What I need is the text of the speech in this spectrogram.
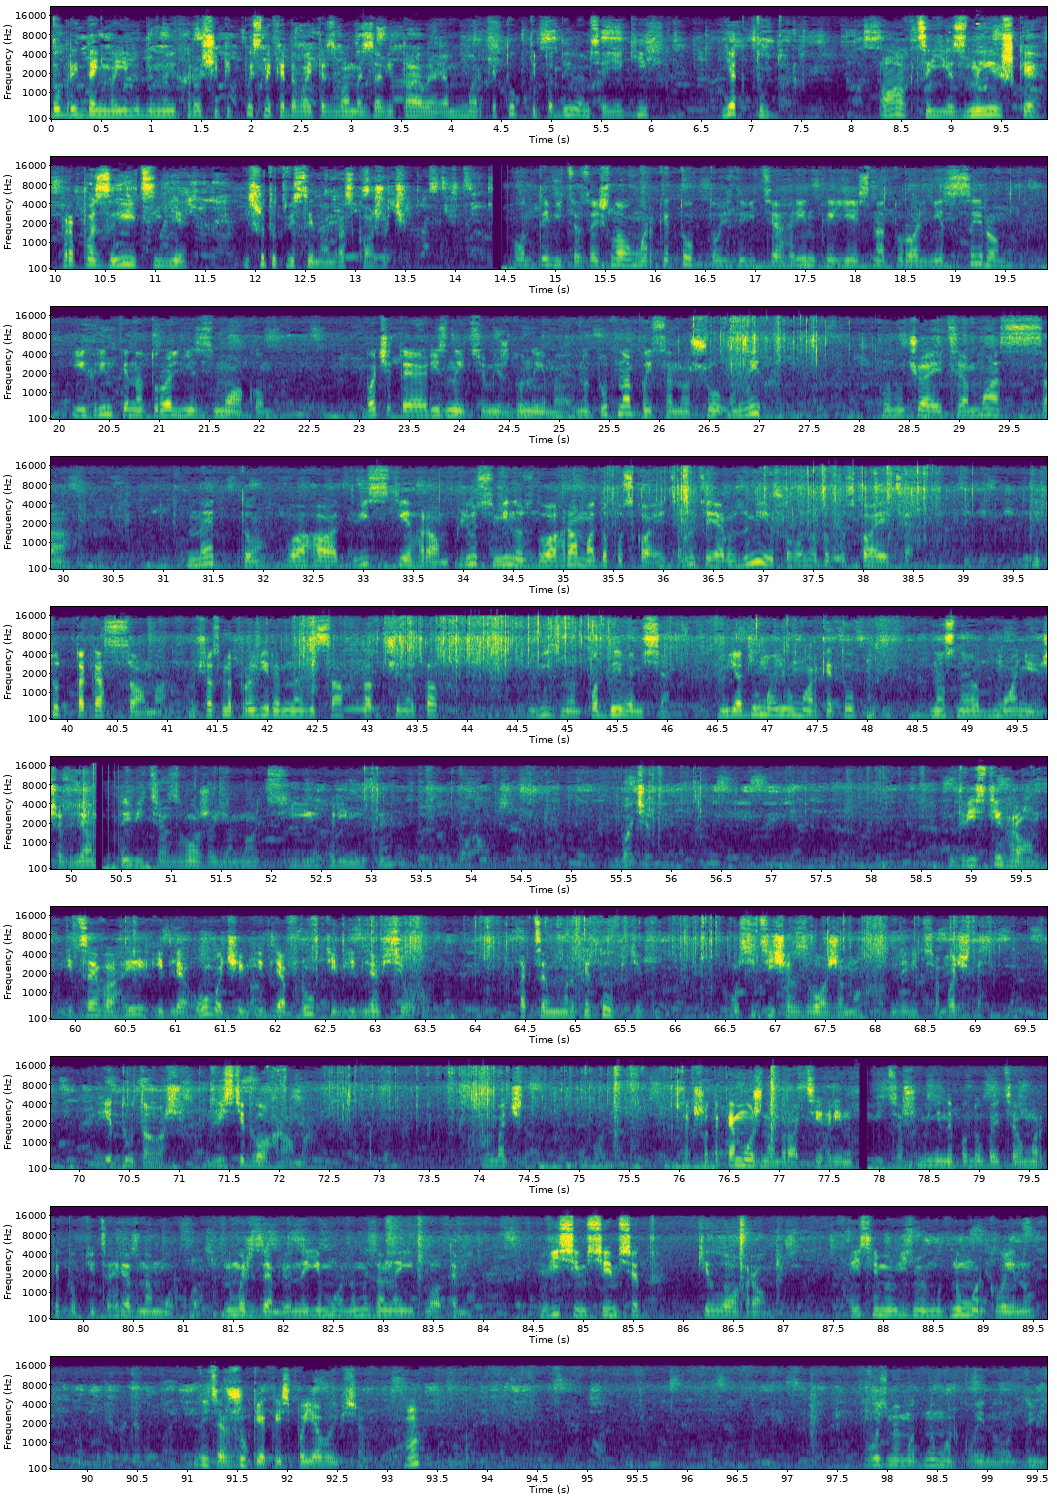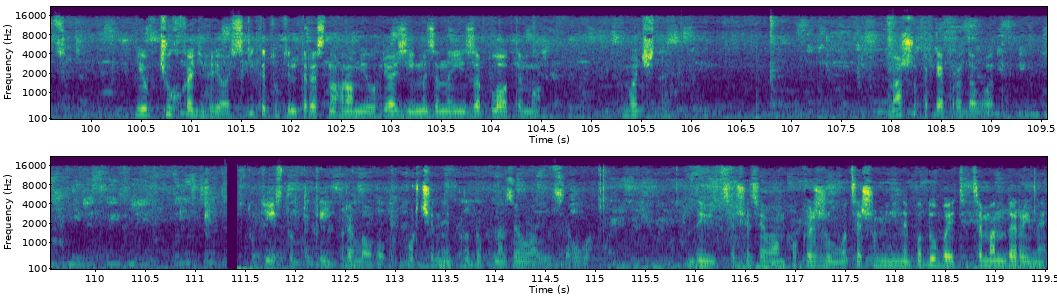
Добрий день, мої любі, мої хороші підписники. Давайте з вами завітаємо маркетоп і подивимося, які як тут акції, знижки, пропозиції. І що тут віси нам розкажуть. От дивіться, зайшла у маркетоп, то ось дивіться, грінки є натуральні з сиром і грінки натуральні з маком. Бачите різницю між ними? Ну тут написано, що у них виходить маса нетто вага 200 грам, плюс-мінус 2 грама допускається. Ну це я розумію, що воно допускається. І тут така сама. Ну, зараз ми провіримо на вісах, так чи не так. Візьмемо, подивимося. Ну я думаю, маркетоп нас не обманює. Зараз гляну. Дивіться, звожуємо ці грінки. Бачите? 200 грам. І це ваги і для овочів, і для фруктів, і для всього. Так це в маркетопті. Ось і ці зараз зважимо. Дивіться, бачите? І тут аж 202 грама. Бачите? Так що таке можна брати ці грінки. Дивіться, що мені не подобається у маркетопті. Це грязна морква. Ну ми ж землю не їмо, ну ми за неї платимо. 8,70 кілограм. А якщо ми візьмемо одну морквину, дивіться, жук якийсь появився. А? Візьмемо одну морквину, от дивіться. І обчухать грязь. Скільки тут інтересно грамів грязі, і ми за неї заплатимо. Бачите? Нащо таке продавати? Тут є тут такий прилавок. Порчений продукт називається. О. Дивіться, зараз я вам покажу. Оце, що мені не подобається, це мандарини.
